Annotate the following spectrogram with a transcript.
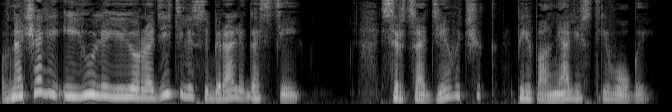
В начале июля ее родители собирали гостей. Сердца девочек переполнялись тревогой.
